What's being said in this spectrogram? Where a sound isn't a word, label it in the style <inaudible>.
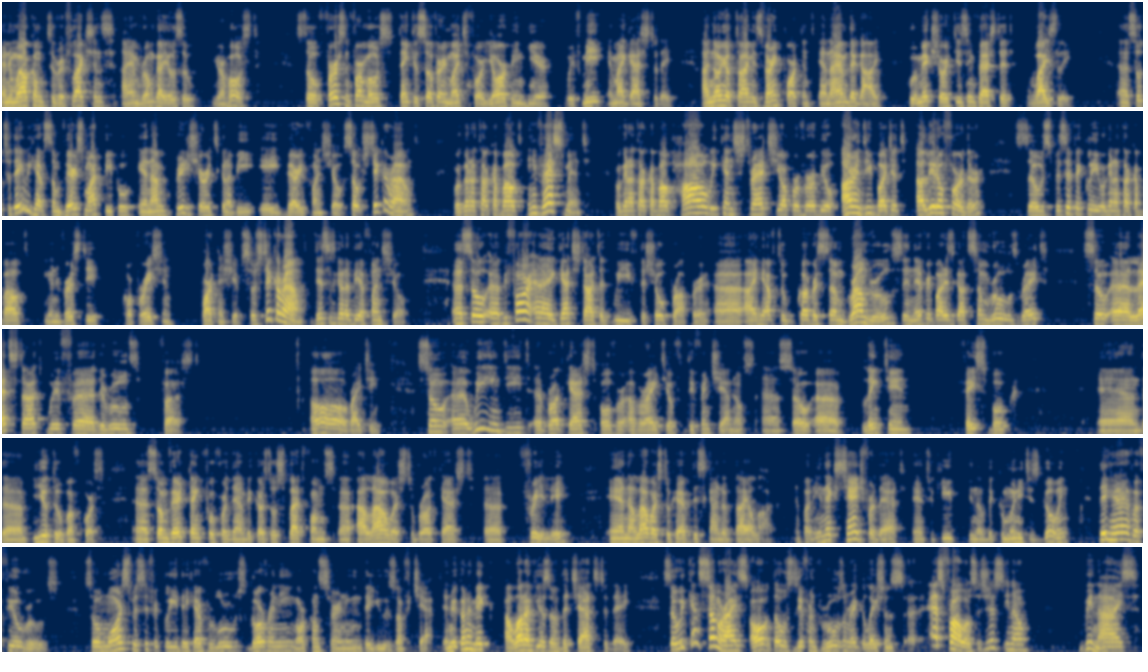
And welcome to Reflections. I am Rom Gayoso, your host. So, first and foremost, thank you so very much for your being here with me and my guests today. I know your time is very important, and I am the guy who will make sure it is invested wisely. Uh, so, today we have some very smart people, and I'm pretty sure it's going to be a very fun show. So, stick around. We're going to talk about investment. We're going to talk about how we can stretch your proverbial R&D budget a little further. So, specifically, we're going to talk about university, corporation, partnerships. So, stick around. This is going to be a fun show. Uh, so uh, before I get started with the show proper, uh, I have to cover some ground rules, and everybody's got some rules, right? So uh, let's start with uh, the rules first. Oh, righty. So uh, we indeed broadcast over a variety of different channels. so LinkedIn, Facebook, and YouTube, of course. Uh, so I'm very thankful for them because those platforms uh, allow us to broadcast uh, freely and allow us to have this kind of dialogue. But in exchange for that, and to keep you know the communities going, they have a few rules. So more specifically, they have rules governing or concerning the use of chat. And we're going to make a lot of use of the chats today. So we can summarize all those different rules and regulations uh, as follows. It's just, you know, be nice,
